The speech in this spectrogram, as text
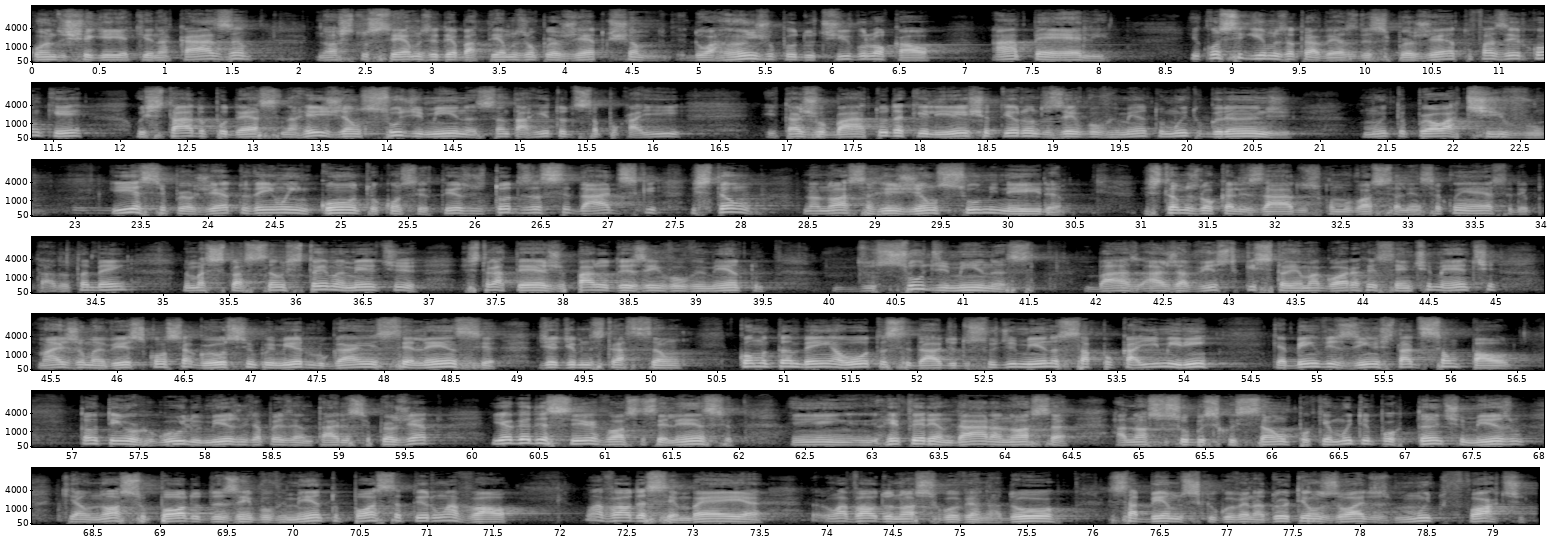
Quando cheguei aqui na casa, nós trouxemos e debatemos um projeto que chama do Arranjo Produtivo Local, APL, e conseguimos, através desse projeto, fazer com que o Estado pudesse, na região sul de Minas, Santa Rita do Sapucaí, Itajubá, todo aquele eixo, ter um desenvolvimento muito grande, muito proativo. E esse projeto vem um encontro, com certeza, de todas as cidades que estão na nossa região sul mineira. Estamos localizados, como Vossa Excelência conhece, deputado também, numa situação extremamente estratégica para o desenvolvimento do sul de Minas. Haja visto que Extrema agora, recentemente, mais uma vez, consagrou-se em primeiro lugar em excelência de administração, como também a outra cidade do sul de Minas, Sapucaí Mirim, que é bem vizinho do estado de São Paulo. Então, eu tenho orgulho mesmo de apresentar esse projeto e agradecer Vossa Excelência em referendar a nossa, a nossa subscrição, porque é muito importante mesmo que o nosso polo de desenvolvimento possa ter um aval. Um aval da Assembleia, um aval do nosso governador. Sabemos que o governador tem os olhos muito fortes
